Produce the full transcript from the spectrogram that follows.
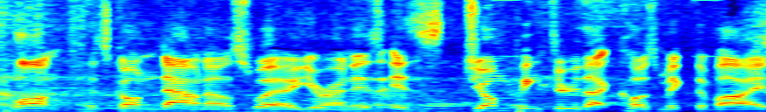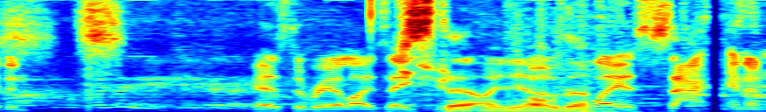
plant has gone down elsewhere. Yuran is, is jumping through that cosmic divide and There's the realization. İşte aynı Both yerde. players sat in an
